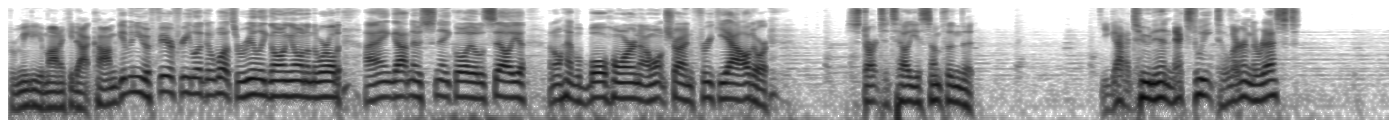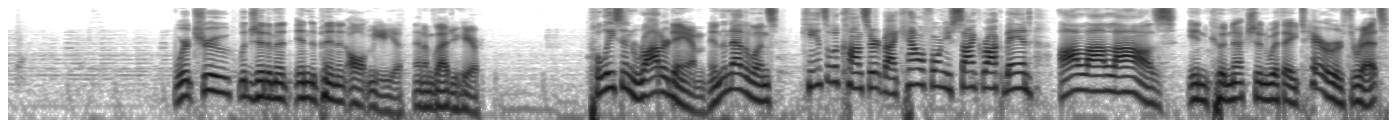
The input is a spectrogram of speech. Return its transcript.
from MediaMonarchy.com, giving you a fear free look at what's really going on in the world. I ain't got no snake oil to sell you. I don't have a bullhorn. I won't try and freak you out or start to tell you something that you got to tune in next week to learn the rest. We're true, legitimate, independent alt media, and I'm glad you're here. Police in Rotterdam, in the Netherlands, canceled a concert by California psych rock band Allah-Las in connection with a terror threat,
